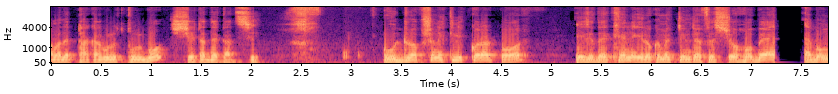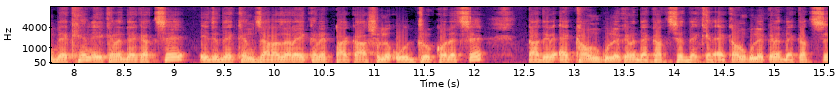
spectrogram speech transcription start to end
আমাদের টাকাগুলো তুলবো, সেটা দেখাচ্ছি। উইথড্র অপশনে ক্লিক করার পর, এই যে দেখেন, এরকম একটা ইন্টারফেস শো হবে। এবং দেখেন এখানে দেখাচ্ছে, এই যে দেখেন যারা যারা এখানে টাকা আসলে উইথড্র করেছে, তাদের অ্যাকাউন্টগুলো এখানে দেখাচ্ছে। দেখেন অ্যাকাউন্টগুলো এখানে দেখাচ্ছে।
